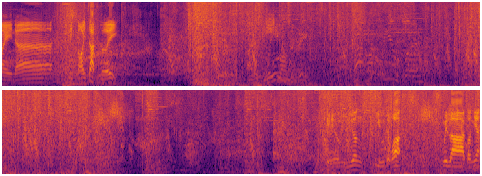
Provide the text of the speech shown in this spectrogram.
ไม่นะอีลิทน้อยจัดเลยโอเคมีเรื่องฟิวแต่ว่าเวลาตอนเนี้ย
